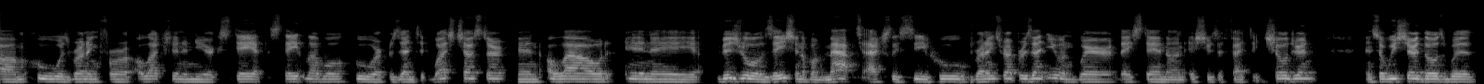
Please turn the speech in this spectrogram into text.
um, who was running for election in New York State at the state level, who represented Westchester, and allowed in a visualization of a map to actually see who's running to represent you and where they stand on issues affecting children. And so we shared those with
